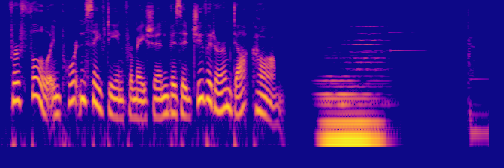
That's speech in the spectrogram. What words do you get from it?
For full important safety information, visit juvederm.com.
